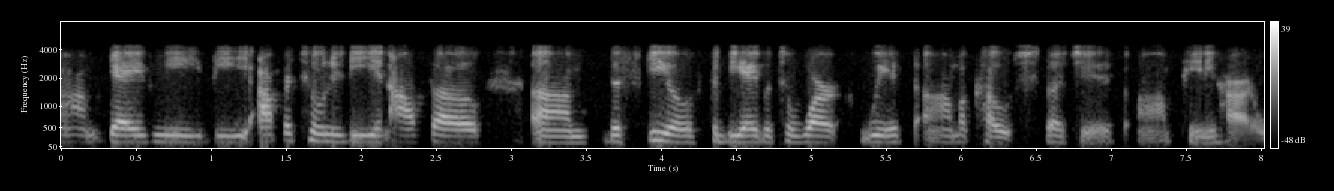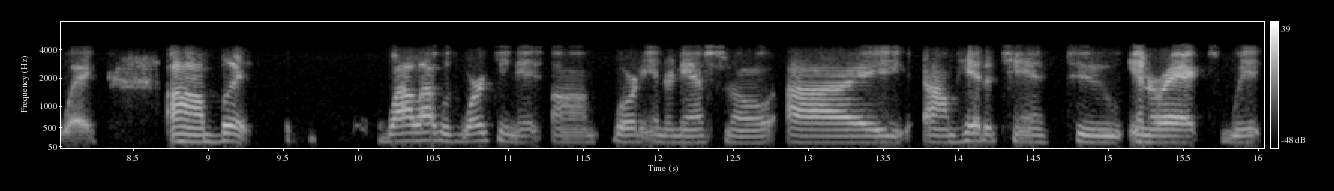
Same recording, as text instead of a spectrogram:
um, gave me the opportunity and also um, the skills to be able to work with um, a coach such as um, Penny Hardaway. Um, but while I was working at um, Florida International, I um, had a chance to interact with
